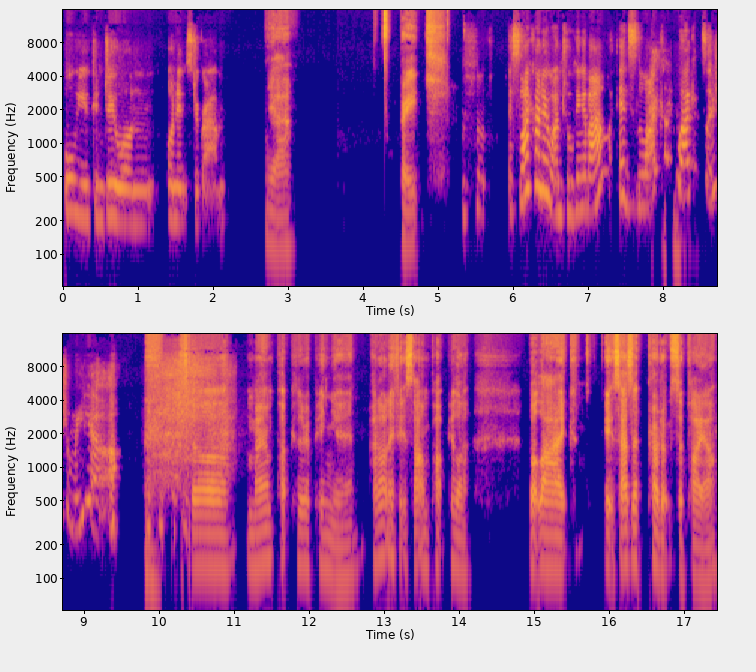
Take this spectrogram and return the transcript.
all you can do on on Instagram. Yeah. Preach. It's like I know what I'm talking about. It's like I work in social media. So, my unpopular opinion, I don't know if it's that unpopular, but like, it's as a product supplier.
